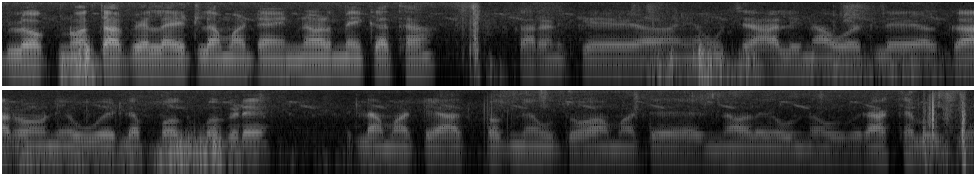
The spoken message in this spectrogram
બ્લોક નહોતા પહેલાં, એટલા માટે અહીં નળ મેક્યા હતા. કારણ કે અહીંયા હું છે હાલીને આવો એટલે ગારો ને એવું હોય એટલે પગ બગડે. એટલા માટે હાથ પગને એવું ધોવા માટે નળ એવું નવું રાખેલું છે.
